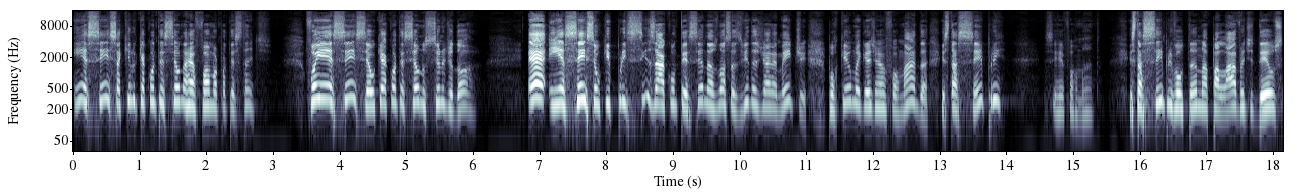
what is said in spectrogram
em essência, aquilo que aconteceu na reforma protestante. Foi, em essência, o que aconteceu no sino de dó. É, em essência, o que precisa acontecer nas nossas vidas diariamente, porque uma igreja reformada está sempre se reformando, está sempre voltando à palavra de Deus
